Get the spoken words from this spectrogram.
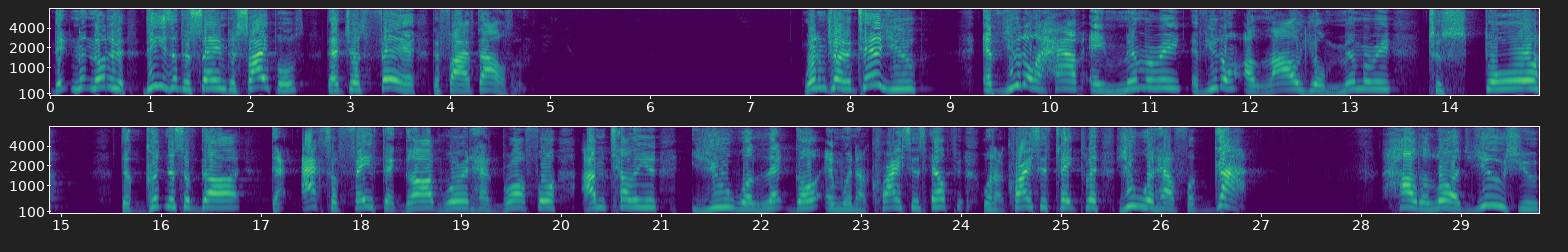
They, notice these are the same disciples that just fed the 5,000. What I'm trying to tell you, if you don't have a memory, if you don't allow your memory to store the goodness of God, the acts of faith that God's word has brought forth, I'm telling you, you will let go. And when a crisis help you, when a crisis take place, you would have forgot how the Lord used you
